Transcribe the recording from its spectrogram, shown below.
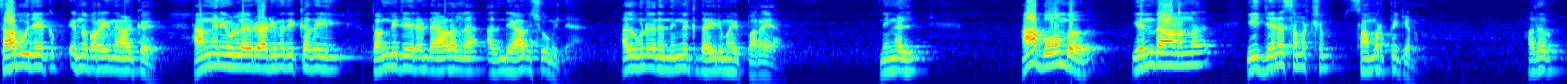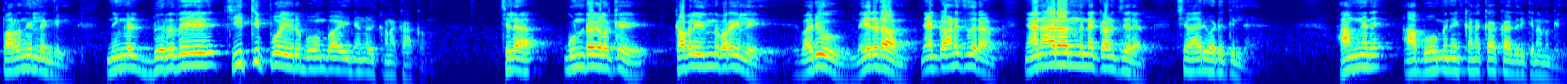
സാബു ജേക്കബ് എന്ന് പറയുന്ന ആൾക്ക് അങ്ങനെയുള്ള ഒരു അഴിമതി കഥയിൽ പങ്കുചേരേണ്ട ആളല്ല അതിന്റെ ആവശ്യവുമില്ല. അതുകൊണ്ട് തന്നെ നിങ്ങൾക്ക് ധൈര്യമായി പറയാം. നിങ്ങൾ ആ ബോംബ് എന്താണെന്ന് ഈ ജനസമക്ഷം സമർപ്പിക്കണം. അത് പറഞ്ഞില്ലെങ്കിൽ നിങ്ങൾ വെറുതെ ചീറ്റിപ്പോയ ഒരു ബോംബായി ഞങ്ങൾ കണക്കാക്കും. ചില ഗുണ്ടകളൊക്കെ കവലയിൽ നിന്ന് പറയില്ലേ വരൂ നേരിടാം ഞാൻ കാണിച്ചു തരാം ഞാൻ ആരാന്ന് നിന്നെ കാണിച്ചു തരാം. പക്ഷെ ആരും അടുക്കില്ല. അങ്ങനെ ആ ബോംബിനെ കണക്കാക്കാതിരിക്കണമെങ്കിൽ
